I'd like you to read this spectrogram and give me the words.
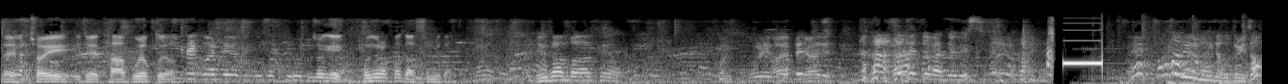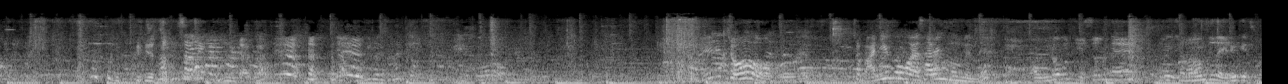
네, 저희 이제 다 모였고요. 될것. 저기 건율 아빠도 왔습니다. 인사 한번 하세요. 우리 컨텐츠, 컨텐츠 만들고 있어요. 청사백을 먹는다고 둘이서? 그래서 청사백을 먹는다고요? 야, 거기는 할게 없어. 아니죠. 저 많이 먹어야 사백 먹는데? 아, 이런 것도 있었네. 라운드나 이런 게 좋아.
